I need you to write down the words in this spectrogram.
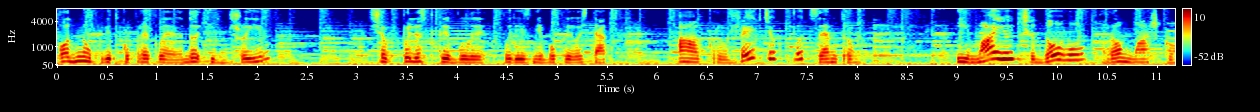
Одну квітку приклею до іншої, щоб пелюстки були у різні боки, ось так. А кружечок по центру. І маю чудову ромашку.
